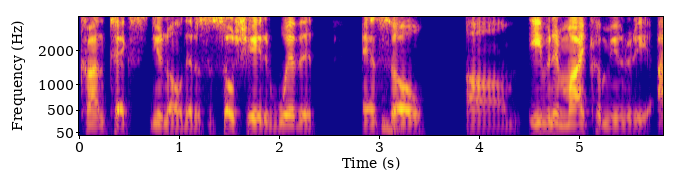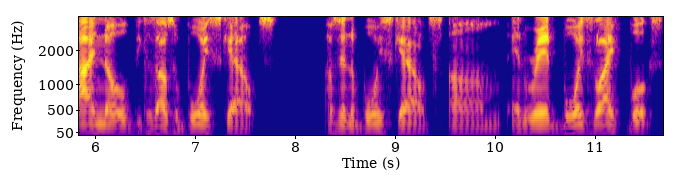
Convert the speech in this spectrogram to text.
context, you know, that is associated with it. And mm-hmm. so, um, even in my community, I know because I was a Boy Scouts, I was in the Boy Scouts, um, and read boys' life books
